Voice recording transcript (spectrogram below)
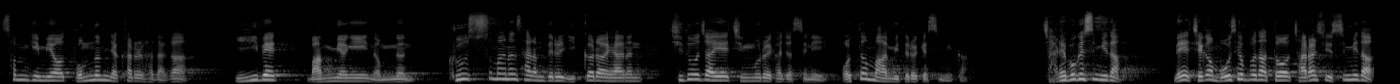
섬기며 돕는 역할을 하다가 200만 명이 넘는 그 수많은 사람들을 이끌어야 하는 지도자의 직무를 가졌으니 어떤 마음이 들었겠습니까? 잘해보겠습니다. 네, 제가 모세보다 더 잘할 수 있습니다.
